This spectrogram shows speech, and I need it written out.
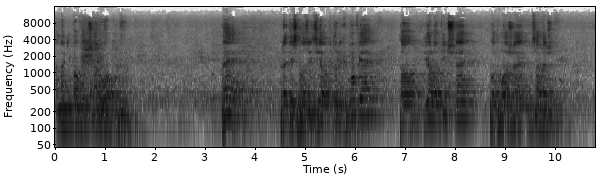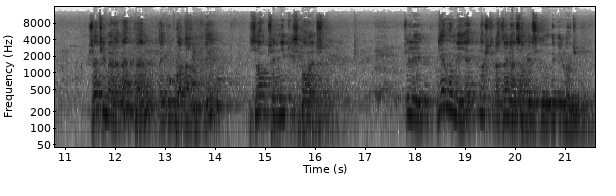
anonimowych żarłowów. Te predyspozycje, o których mówię, to biologiczne podłoże uzależnień. Trzecim elementem tej układanki są czynniki społeczne, czyli nieumiejętność radzenia sobie z innymi ludźmi.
